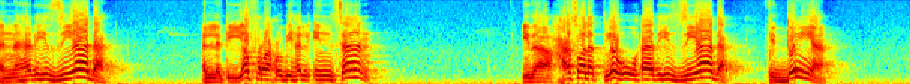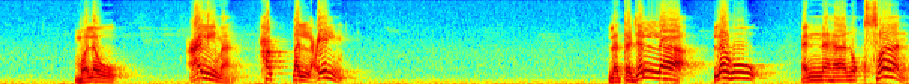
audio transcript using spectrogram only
أن هذه الزيادة التي يفرح بها الإنسان إذا حصلت له هذه الزيادة في الدنيا ولو علم حق العلم. لتجلى له أنها نقصان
